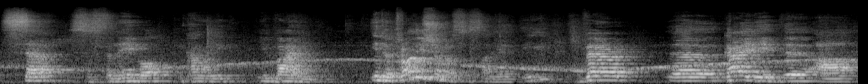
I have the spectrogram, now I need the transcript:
self-sustainable economic environment. In the traditional society, where guided, uh,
